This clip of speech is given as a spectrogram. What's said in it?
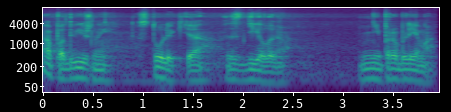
А подвижный столик я сделаю. Не проблема.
